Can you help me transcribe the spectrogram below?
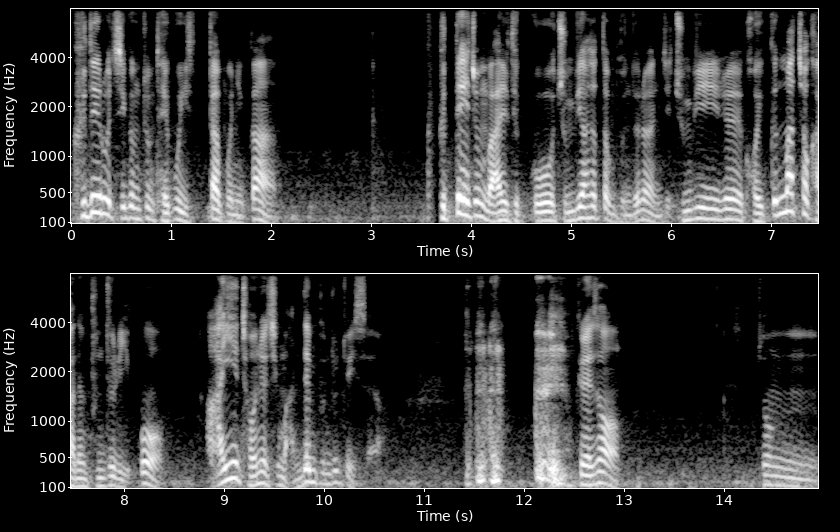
그대로 지금 좀 되고 있다 보니까 그때 좀 말 듣고 준비하셨던 분들은 이제 준비를 거의 끝마쳐 가는 분들이 있고 아예 전혀 지금 안 된 분들도 있어요. 그래서 좀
